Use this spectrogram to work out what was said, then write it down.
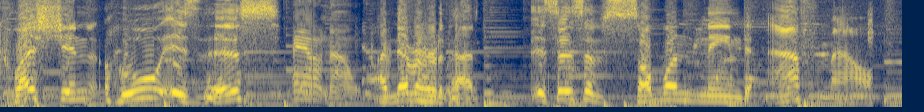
question, who is this? I don't know. I've never heard of that. It says of someone named Afmal.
